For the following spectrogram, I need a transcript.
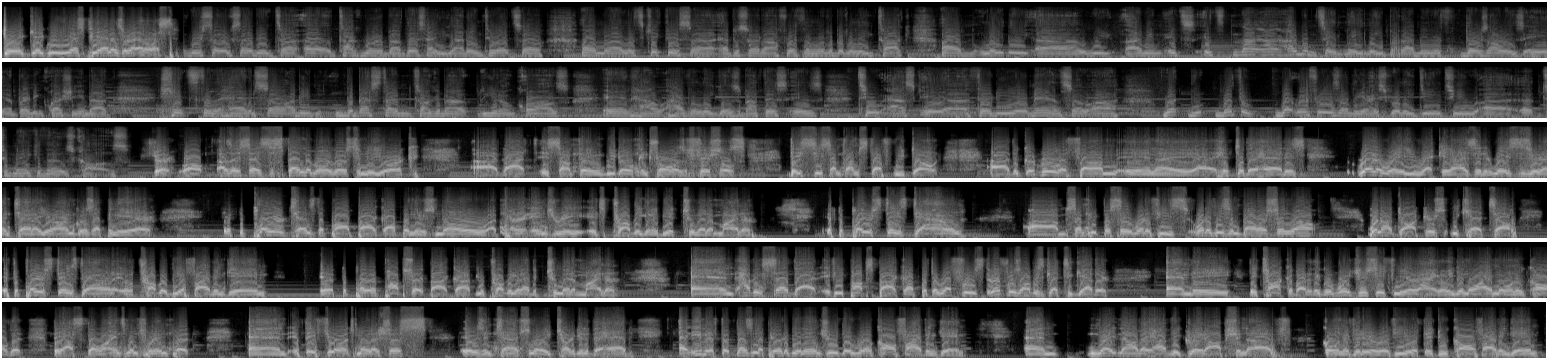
doing a gig with ESPN as an analyst. We're so excited to uh, talk more about this, how you got into it. So um, uh, let's kick this uh, episode off with a little bit of league talk. Um, lately, uh, we, I mean, it's it's not. I, I wouldn't say lately, but I mean, there's always a, uh burning question about hits to the head. So I mean, the best time to talk about you know calls and how how the league goes about this is to ask a 30 year man. So uh, what what the what referees on the ice really do to uh, to make those calls? Sure. Well, as I said, suspendable goes to New York. Uh, that is something we don't control as officials. They see sometimes stuff we don't. Uh, the good rule of thumb in a uh, hit to the head is right away you recognize it. It raises your antenna. Your arm goes up in the air. If the player tends to pop back up and there's no apparent injury, it's probably going to be a two-minute minor. If the player stays down, um, some people say, "What if he's what if he's embellishing?" Well, we're not doctors; we can't tell. If the player stays down, it'll probably be a five-in game. If the player pops right back up, you're probably gonna have a two-minute minor. And having said that, if he pops back up, but the referees, the referees always get together and they they talk about it. They go, "What did you see from your angle?" Even though I'm the one who called it, they ask the linesman for input, and if they feel it's malicious, it was intentional, he targeted the head, and even if there doesn't appear to be an injury, they will call five in game. And right now, they have the great option of going to video review if they do call five in game.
